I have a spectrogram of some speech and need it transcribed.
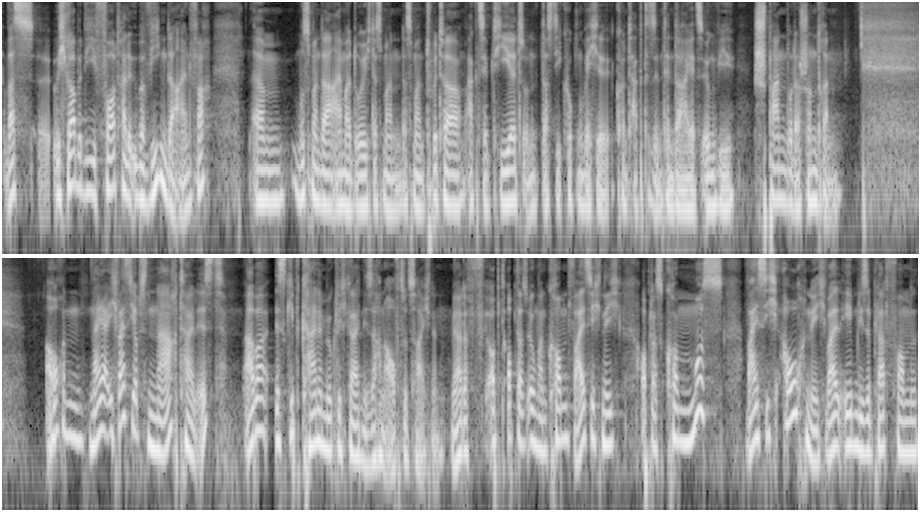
was äh, ich glaube, die Vorteile überwiegen da einfach. Ähm, muss man da einmal durch, dass man, dass man Twitter akzeptiert und dass die gucken, welche Kontakte sind denn da jetzt irgendwie spannend oder schon dran. Auch ein, naja, ich weiß nicht, ob es ein Nachteil ist, aber es gibt keine Möglichkeiten, die Sachen aufzuzeichnen. Ja, ob, ob das irgendwann kommt, weiß ich nicht. Ob das kommen muss, weiß ich auch nicht, weil eben diese Plattform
